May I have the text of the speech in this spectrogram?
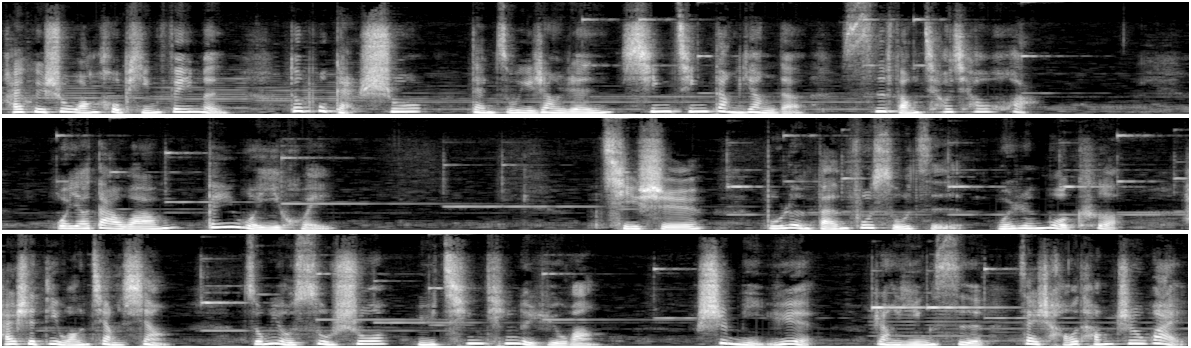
还会说王后嫔妃们都不敢说。但足以让人心惊荡漾的私房悄悄话。我要大王背我一回。其实，不论凡夫俗子、文人墨客，还是帝王将相，总有诉说与倾听的欲望。是芈月让嬴驷在朝堂之外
